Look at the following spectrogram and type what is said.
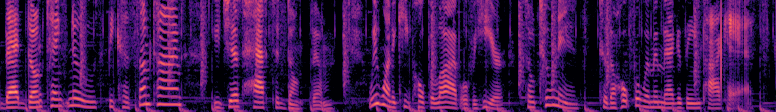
that dunk tank news because sometimes you just have to dunk them. We want to keep hope alive over here, so tune in to the Hope for Women magazine podcast.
